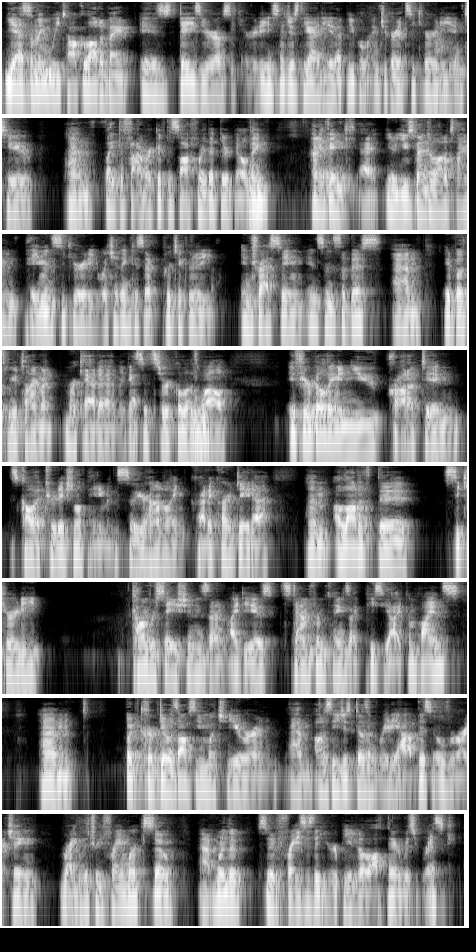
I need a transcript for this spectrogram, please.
Yeah, something we talk a lot about is day zero security. So just the idea that people integrate security into um, like the fabric of the software that they're building. And I think uh, you know you spent a lot of time in payment security, which I think is a particularly interesting instance of this. Um, you both from your time at Marqeta and I guess at Circle as mm-hmm. well. If you're building a new product in, let's call it traditional payments, so you're handling credit card data, um, a lot of the security conversations and ideas stem from things like PCI compliance. Um, but crypto is obviously much newer and um, honestly just doesn't really have this overarching regulatory framework. So uh, one of the sort of phrases that you repeated a lot there was risk.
